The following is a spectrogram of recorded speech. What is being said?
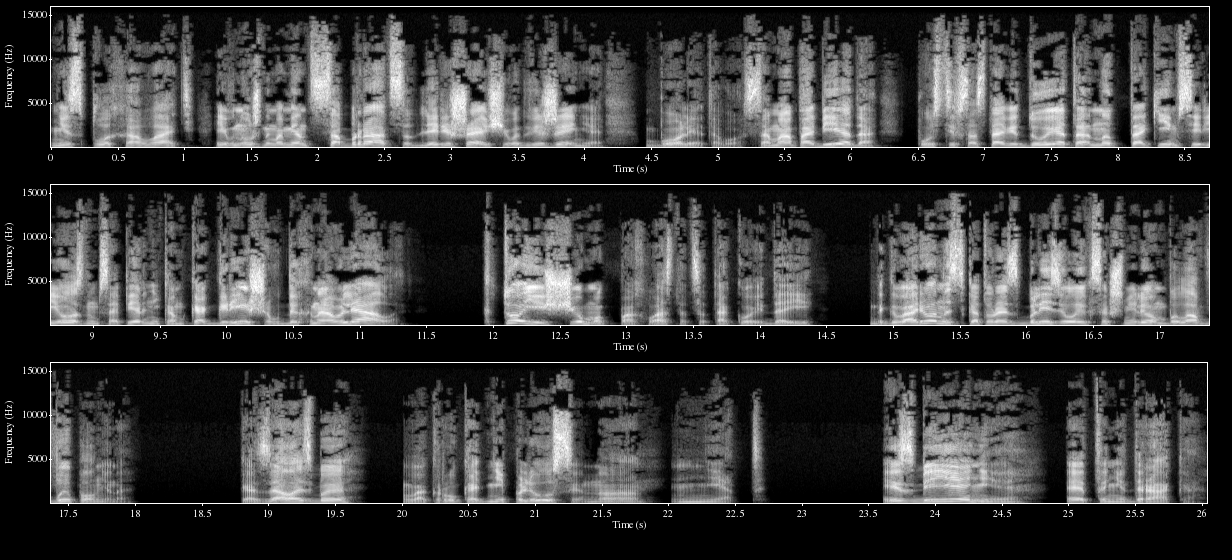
не сплоховать и в нужный момент собраться для решающего движения. Более того, сама победа, пусть и в составе дуэта, над таким серьезным соперником, как Гриша, вдохновляла. Кто еще мог похвастаться такой? Да и договоренность, которая сблизила их со Шмелем, была выполнена. Казалось бы, вокруг одни плюсы, но нет. Избиение — это не драка.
